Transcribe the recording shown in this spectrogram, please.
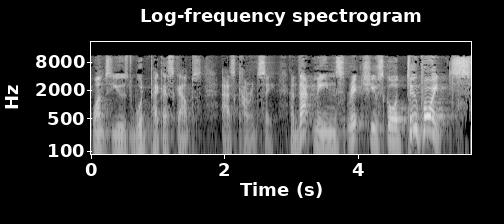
once used woodpecker scalps as currency. And that means, Rich, you've scored two points.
